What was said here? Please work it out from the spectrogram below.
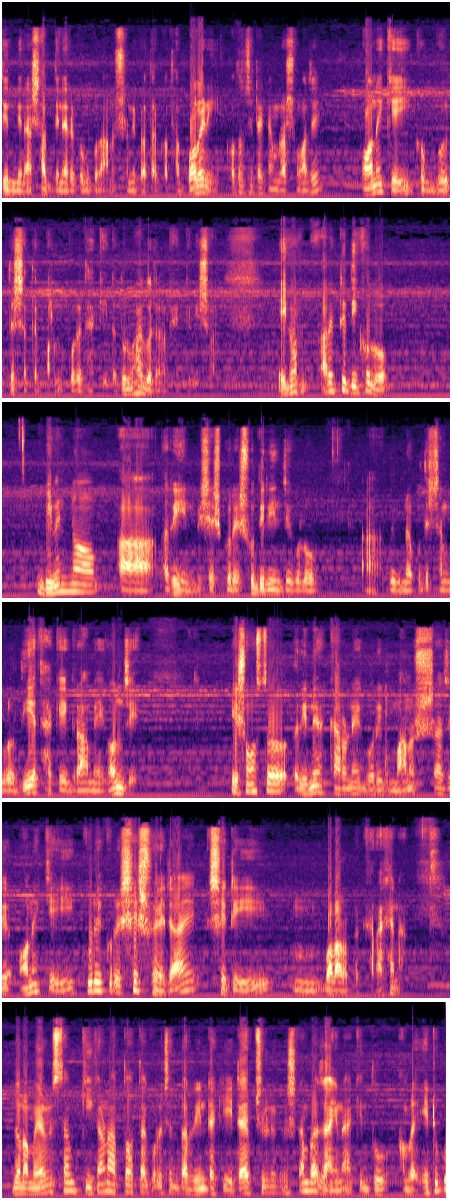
তিন দিন আর সাত দিন এরকম কোনো আনুষ্ঠানিকতার কথা বলেনি অথচ এটাকে আমরা সমাজে অনেকেই খুব গুরুত্বের সাথে পালন করে থাকি। এটা দুর্ভাগ্যজনক একটি বিষয়। এই ঘটনা আরেকটি দিক হলো বিভিন্ন ঋণ, বিশেষ করে সুদী ঋণ যেগুলো বিভিন্ন প্রতিষ্ঠানগুলো দিয়ে থাকে গ্রামে, গঞ্জে, এই সমস্ত ঋণের কারণে গরিব মানুষরা যে অনেকেই কুরে কুরে শেষ হয়ে যায় সেটি বলার অপেক্ষা রাখে না। জনাব মেহরুল ইসলাম কী কারণে আত্মহত্যা করেছেন, তার ঋণটা কি এই টাইপ ছিল সেটা আমরা জানি না, কিন্তু আমরা এটুকু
